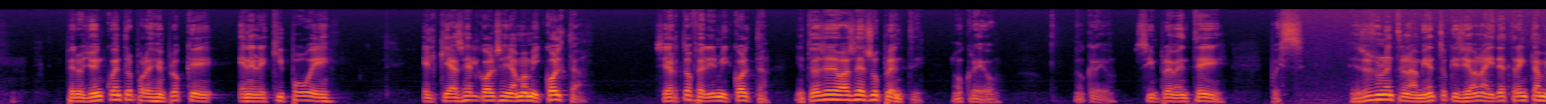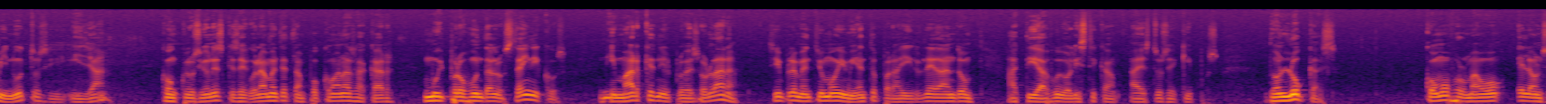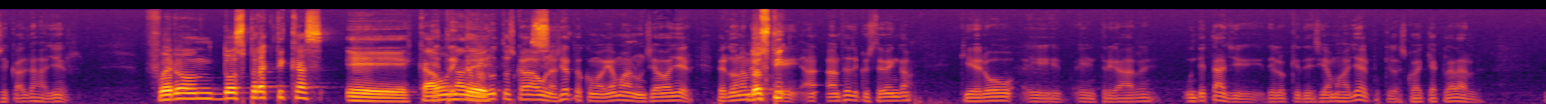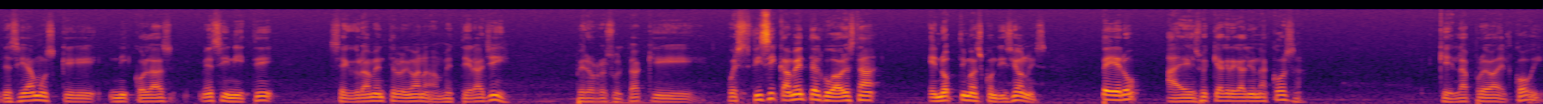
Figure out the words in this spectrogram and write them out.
pero yo encuentro, por ejemplo, que en el equipo B, el que hace el gol se llama Micolta, ¿cierto? Feliz Micolta. Entonces ese va a ser suplente. No creo, no creo. Simplemente, pues, eso es un entrenamiento que hicieron ahí de 30 minutos y ya. Conclusiones que seguramente tampoco van a sacar muy profundas los técnicos, ni Márquez ni el profesor Lara. Simplemente un movimiento para irle dando actividad futbolística a estos equipos. Don Lucas, ¿cómo formaba el Once Caldas ayer? Fueron dos prácticas, eh, cada de una 30 de... minutos cada una, ¿cierto? Como habíamos anunciado ayer. Perdóname, Dos que antes de que usted venga, quiero eh, entregar un detalle de lo que decíamos ayer, porque las cosas hay que aclararlas. Decíamos que Nicolás Messiniti seguramente lo iban a meter allí, pero resulta que, pues físicamente el jugador está en óptimas condiciones, pero a eso hay que agregarle una cosa, que es la prueba del COVID.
